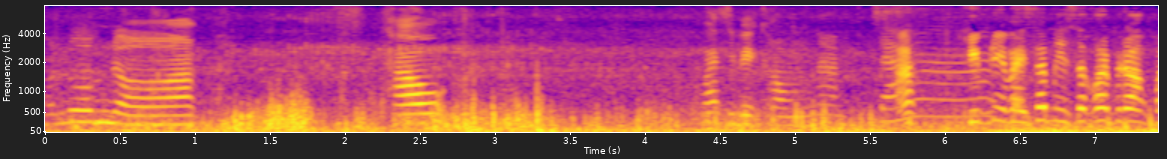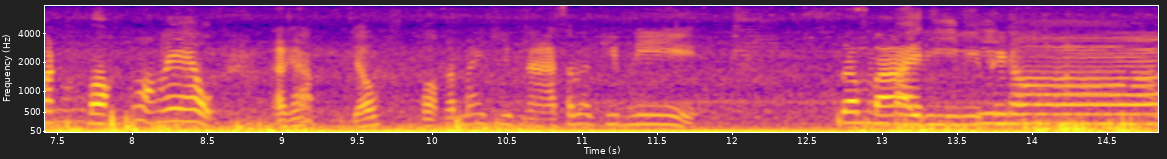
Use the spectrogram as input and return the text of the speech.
มันรวมดอกเท้า ว่าสิไปเของนั่ะคลิปนี้ไปสัมีสักคนพี่น้องมันบอกมองแล้วนะครับ เดี๋ยวบอกกันไหมคลิปหน้าสำหรับคลิปนี้สบายดีพี่น้อง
